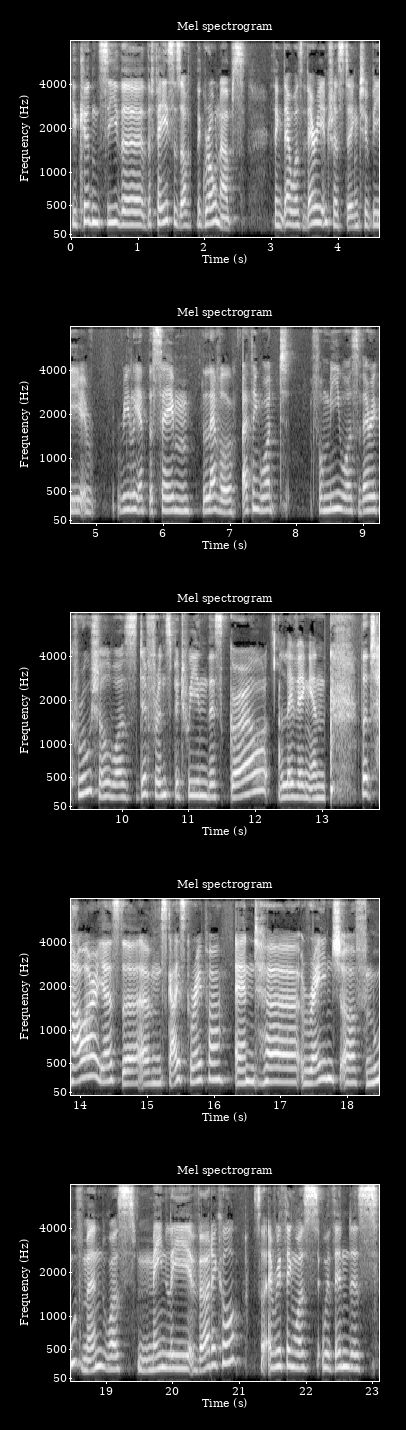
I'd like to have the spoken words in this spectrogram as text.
you couldn't see the, the faces of the grown ups think that was very interesting to be really at the same level. I think what for me was very crucial was difference between this girl living in the tower yes the um, skyscraper and her range of movement was mainly vertical so everything was within this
